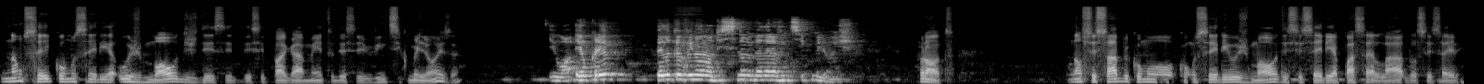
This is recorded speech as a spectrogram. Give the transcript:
não sei como seria os moldes desse, desse pagamento desses 25 milhões, né? Eu, eu creio, pelo que eu vi na notícia, se não me engano, era 25 milhões. Pronto. Não se sabe como, como seriam os moldes, se seria parcelado, se seria,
